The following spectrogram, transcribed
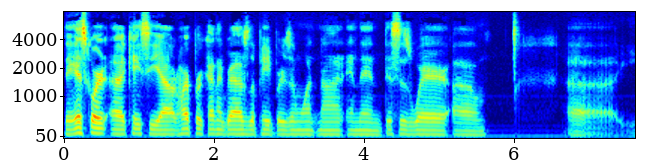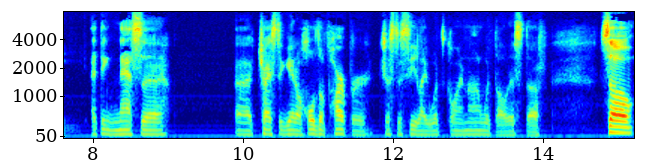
they escort uh, Casey out. Harper kind of grabs the papers and whatnot, and then this is where um, uh, I think NASA uh, tries to get a hold of Harper just to see like what's going on with all this stuff. So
